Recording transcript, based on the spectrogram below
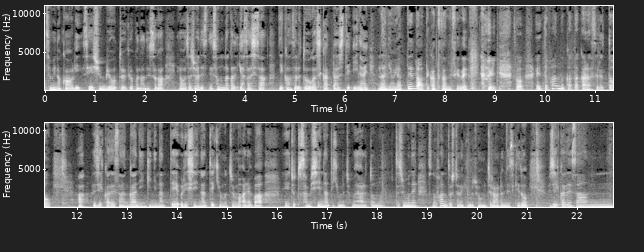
罪の香り青春病」という曲なんですが私はですねその中で優しさに関する動画しか出していない何をやってんだって感じたんですよね。そう。えっ、とファンの方からするとあ藤井風さんが人気になって嬉しいなっていう気持ちもあれば、えーちょっと寂しいなって気持ちも、ね、あると思う。私もねそのファンとしての気持ちももちろんあるんですけど藤井風さん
